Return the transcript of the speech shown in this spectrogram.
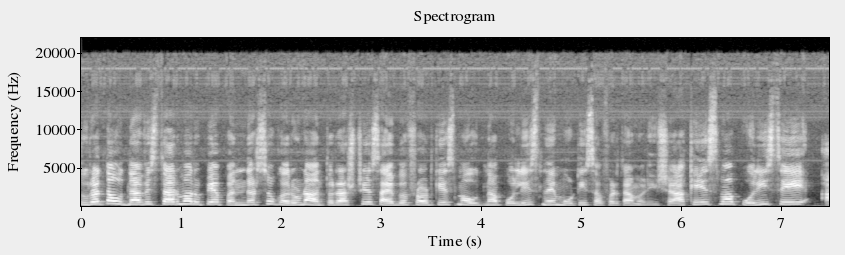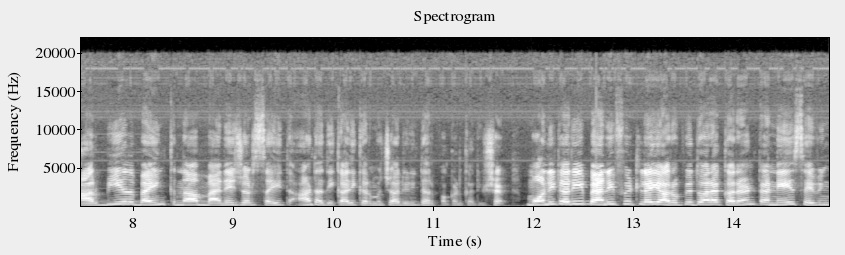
સુરતના ઉધના વિસ્તારમાં રૂપિયા પંદરસો કરોડના આંતરરાષ્ટ્રીય સાયબર ફ્રોડ કેસમાં ઉધના પોલીસને મોટી સફળતા મળી છે. આ કેસમાં પોલીસે આરબીએલ બેંકના મેનેજર સહિત આઠ અધિકારી કર્મચારીની ધરપકડ કરી છે. મોનિટરી બેનિફિટ લઈ આરોપીઓ દ્વારા કરંટ અને સેવિંગ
